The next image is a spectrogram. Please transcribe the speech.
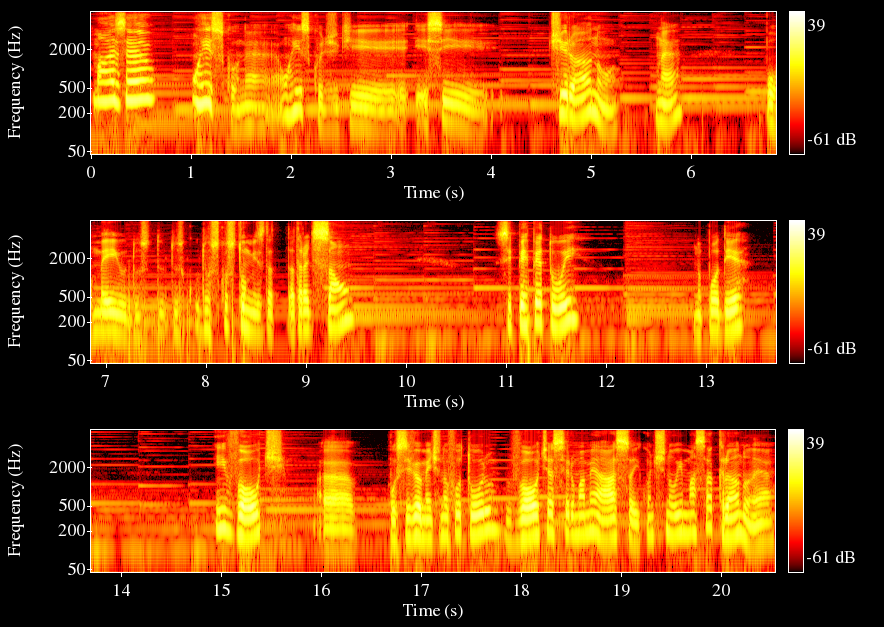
mas é um risco, né? É um risco de que esse tirano, né, por meio dos, dos, dos costumes da, da tradição, se perpetue no poder e volte, uh, possivelmente no futuro, volte a ser uma ameaça e continue massacrando né,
